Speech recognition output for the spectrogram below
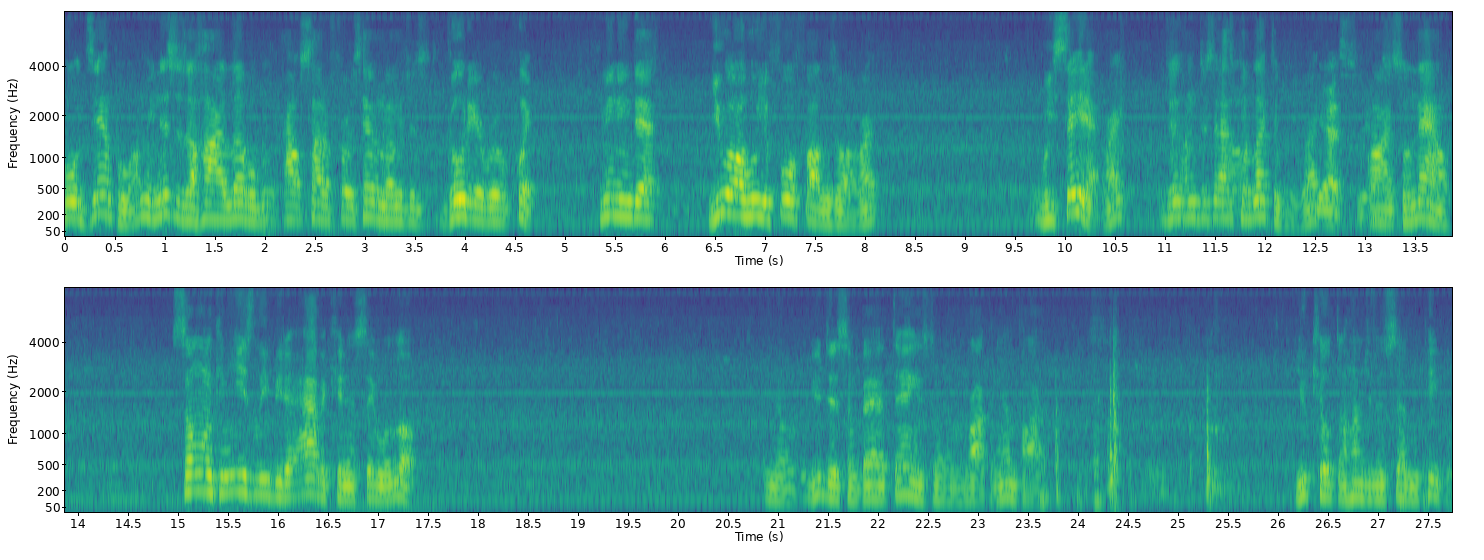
For example, I mean, this is a higher level outside of first heaven, but let me just go there real quick. Meaning that you are who your forefathers are, right? We say that, right? Just, I'm just asking uh-huh. collectively, right? Yes. yes. All right, so now someone can easily be the advocate and say, well, look, you know, you did some bad things during the Moroccan Empire. You killed 107 people.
